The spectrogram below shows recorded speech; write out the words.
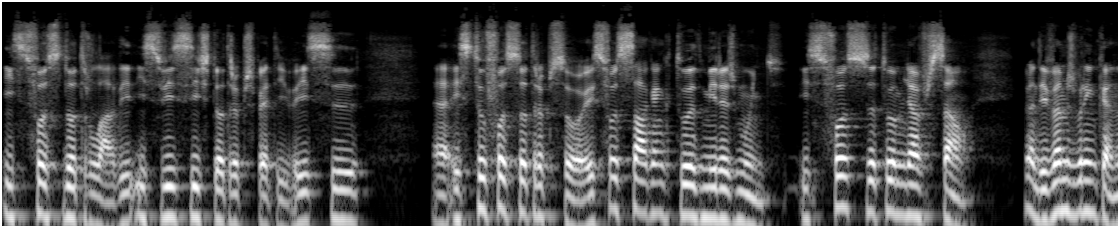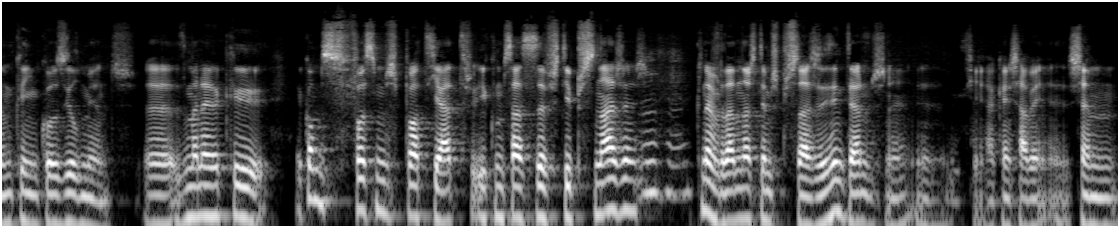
e se fosse do outro lado? E se visse isto de outra perspectiva? E se, uh, e se tu fosses outra pessoa? E se fosses alguém que tu admiras muito? E se fosses a tua melhor versão? Pronto, e vamos brincando um bocadinho com os elementos, uh, de maneira que é como se fôssemos para o teatro e começássemos a vestir personagens, uhum. que na verdade nós temos personagens internos, né? Enfim, há quem chame, chame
